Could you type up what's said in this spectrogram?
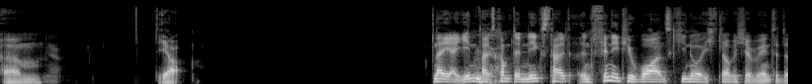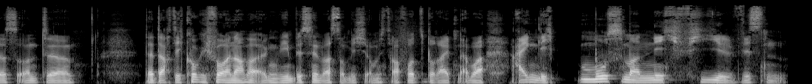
Ähm, ja. ja. Naja, jedenfalls ja. kommt demnächst halt Infinity War ins Kino. Ich glaube, ich erwähnte das und äh, da dachte ich, gucke ich vorher noch mal irgendwie ein bisschen was, um mich, um mich darauf vorzubereiten. Aber eigentlich muss man nicht viel wissen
